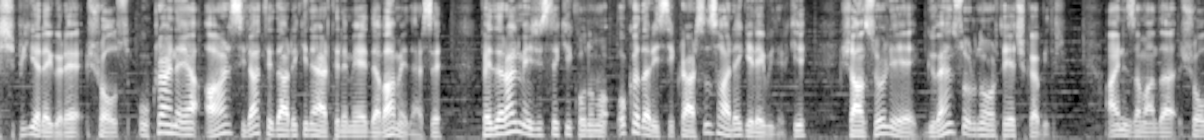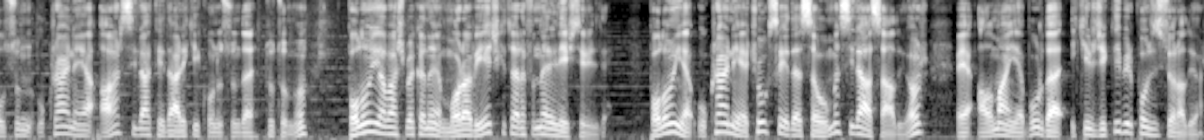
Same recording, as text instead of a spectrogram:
Spiegel'e göre Scholz, Ukrayna'ya ağır silah tedarikini ertelemeye devam ederse, federal meclisteki konumu o kadar istikrarsız hale gelebilir ki, şansölyeye güven sorunu ortaya çıkabilir. Aynı zamanda Scholz'un Ukrayna'ya ağır silah tedariki konusunda tutumu, Polonya Başbakanı Morawiecki tarafından eleştirildi. Polonya, Ukrayna'ya çok sayıda savunma silahı sağlıyor ve Almanya burada ikircikli bir pozisyon alıyor.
